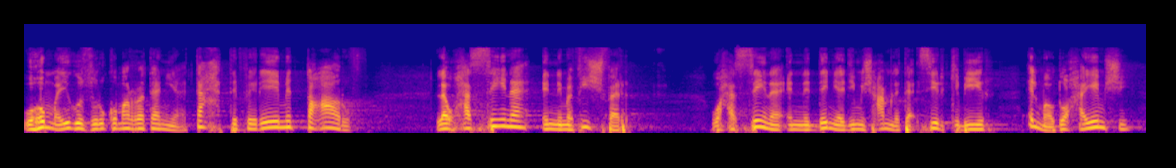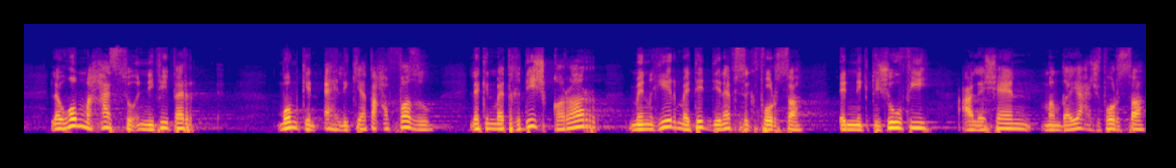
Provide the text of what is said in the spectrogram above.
وهم يجوا يزوروكوا مرة تانية تحت فريم التعارف. لو حسينا إن مفيش فرق وحسينا إن الدنيا دي مش عاملة تأثير كبير الموضوع هيمشي. لو هم حسوا إن في فرق ممكن أهلك يتحفظوا. لكن ما تاخديش قرار من غير ما تدي نفسك فرصة إنك تشوفي علشان ما نضيعش فرصة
